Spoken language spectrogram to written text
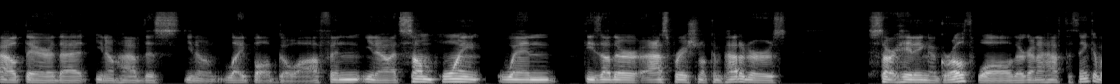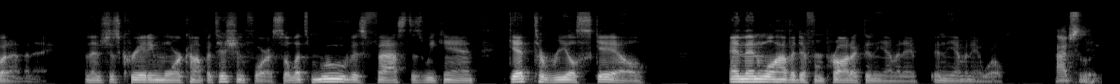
out there that, you know, have this, you know, light bulb go off. And, you know, at some point when these other aspirational competitors start hitting a growth wall, they're going to have to think about M&A. And then it's just creating more competition for us. So let's move as fast as we can, get to real scale and then we'll have a different product in the M&A in the M&A world. Absolutely.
